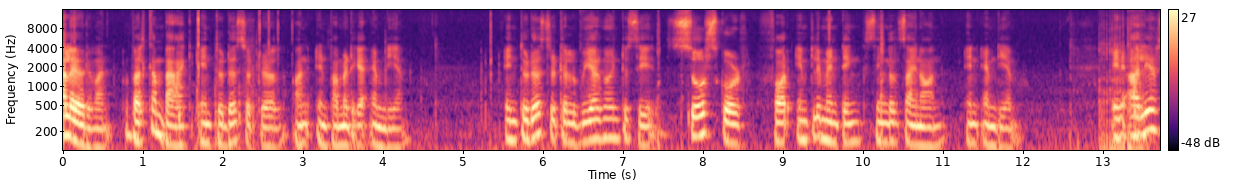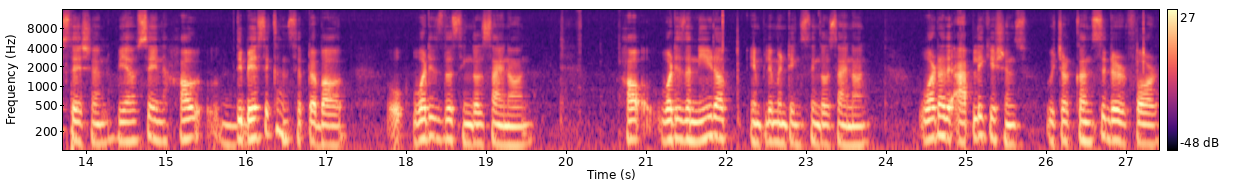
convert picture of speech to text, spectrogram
Hello everyone, welcome back in today's tutorial on Informatica MDM. In today's tutorial we are going to see source code for implementing single sign-on in MDM. In earlier session we have seen how the basic concept about what is the single sign-on, how what is the need of implementing single sign-on, what are the applications which are considered for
